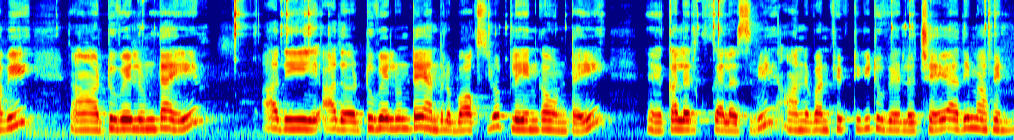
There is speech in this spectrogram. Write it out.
అవి ట్వెల్వ్ ఉంటాయి. అది అది ట్వెల్వ్ ఉంటాయి అందులో బాక్స్లో ప్లెయిన్గా ఉంటాయి. కలర్స్ కలర్స్వి. వన్ ఫిఫ్టీకి ట్వెల్వ్ వచ్చాయి. అది మా ఫ్రెండ్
